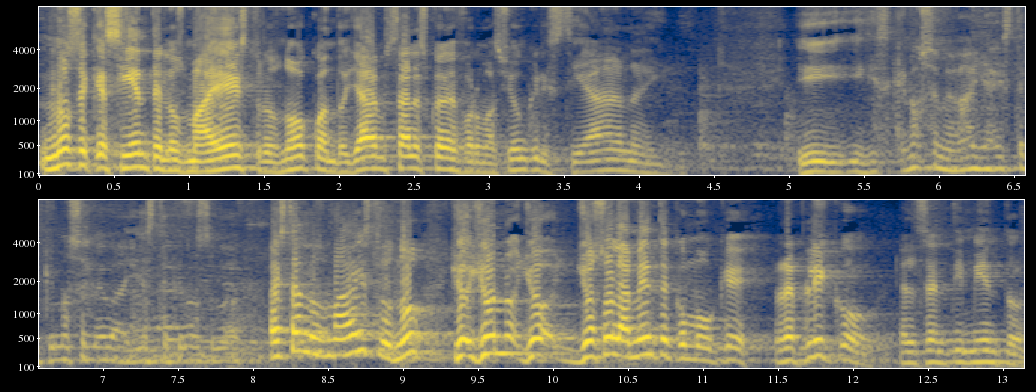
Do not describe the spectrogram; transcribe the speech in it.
No sé qué sienten los maestros, ¿no? Cuando ya sale la escuela de formación cristiana y y, dice que no se me vaya este, que no se me vaya este, que no se me vaya. Ahí están los maestros, ¿no? Yo, yo, no, yo, yo solamente como que replico el sentimiento.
